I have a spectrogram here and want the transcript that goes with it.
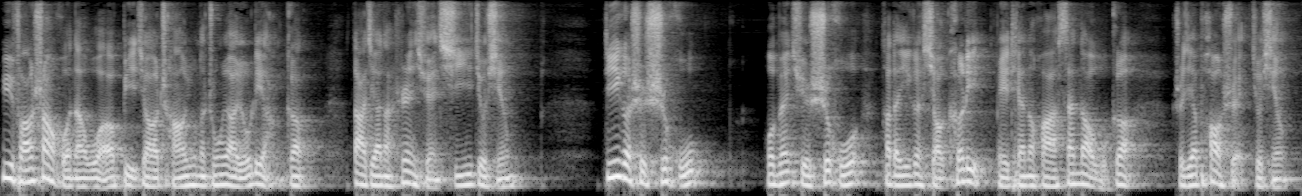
预防上火呢，我比较常用的中药有两个，大家呢任选其一就行。第一个是石斛，我们取石斛它的一个小颗粒，每天的话三到五个，直接泡水就行。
